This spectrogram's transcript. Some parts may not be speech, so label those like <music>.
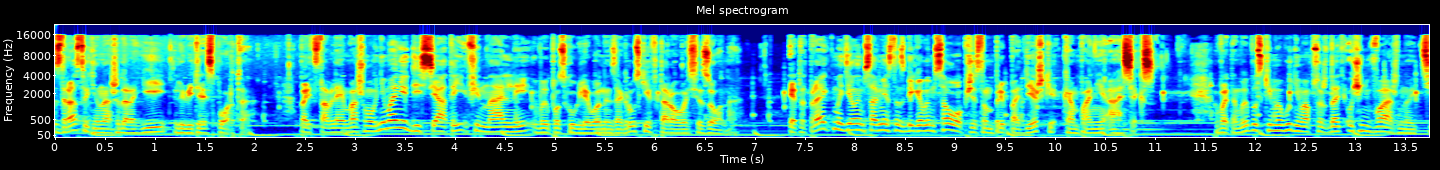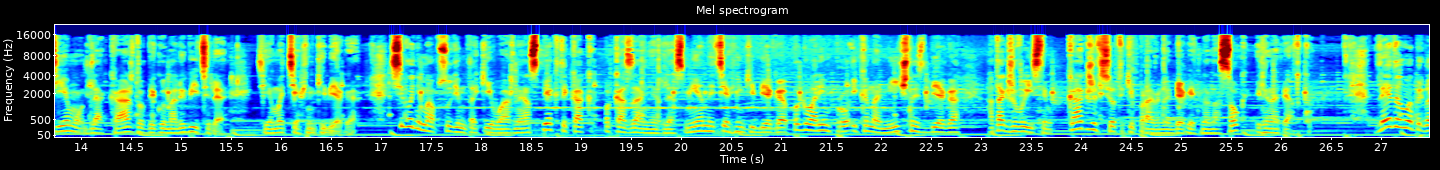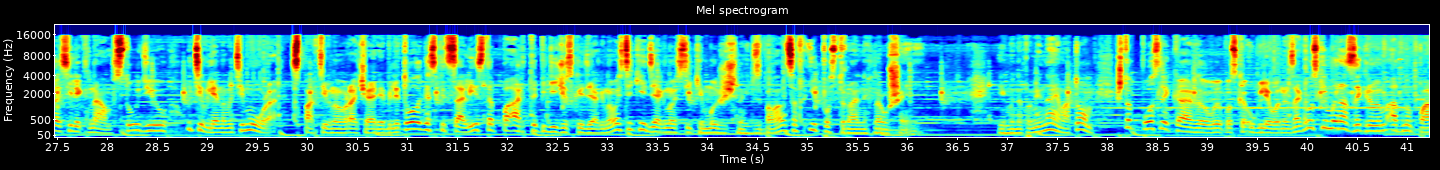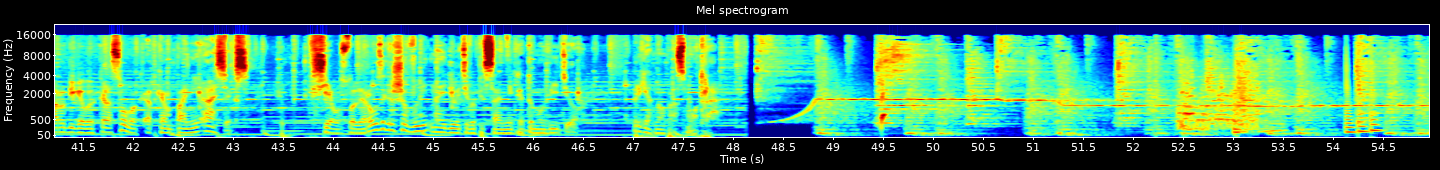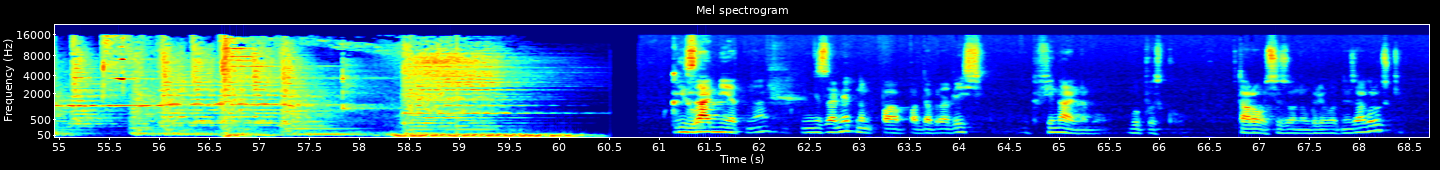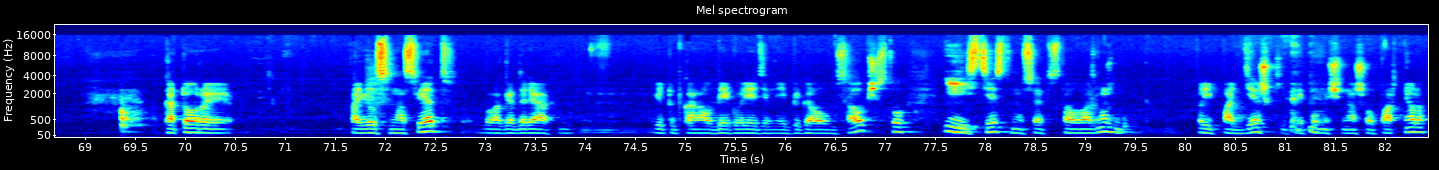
Здравствуйте, наши дорогие любители спорта. Представляем вашему вниманию десятый финальный выпуск углеводной загрузки второго сезона. Этот проект мы делаем совместно с беговым сообществом при поддержке компании ASICS. В этом выпуске мы будем обсуждать очень важную тему для каждого бегуна-любителя – тема техники бега. Сегодня мы обсудим такие важные аспекты, как показания для смены техники бега, поговорим про экономичность бега, а также выясним, как же все-таки правильно бегать на носок или на пятку. Для этого мы пригласили к нам в студию Утевленова Тимура, спортивного врача-реабилитолога, специалиста по ортопедической диагностике, диагностике мышечных дисбалансов и постуральных нарушений. И мы напоминаем о том, что после каждого выпуска углеводной загрузки мы разыгрываем одну пару беговых кроссовок от компании ASICS. Все условия розыгрыша вы найдете в описании к этому видео. Приятного просмотра! Незаметно, незаметно по- подобрались к финальному выпуску второго сезона углеводной загрузки, который появился на свет благодаря YouTube-каналу Бег Вреден и беговому сообществу. И, естественно, все это стало возможным при поддержке при помощи нашего партнера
